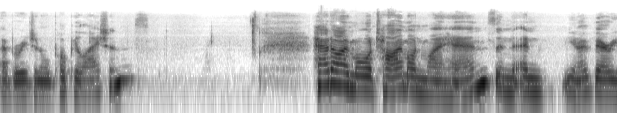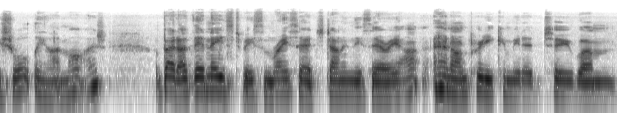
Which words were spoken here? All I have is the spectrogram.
Aboriginal populations. Had I more time on my hands, and, and you know, very shortly I might, but uh, there needs to be some research done in this area, and I'm pretty committed to um,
